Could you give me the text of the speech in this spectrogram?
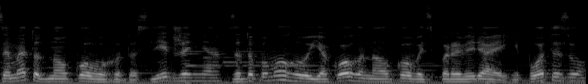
це метод наукового дослідження, за допомогою якого науковець перевіряє гіпотезу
